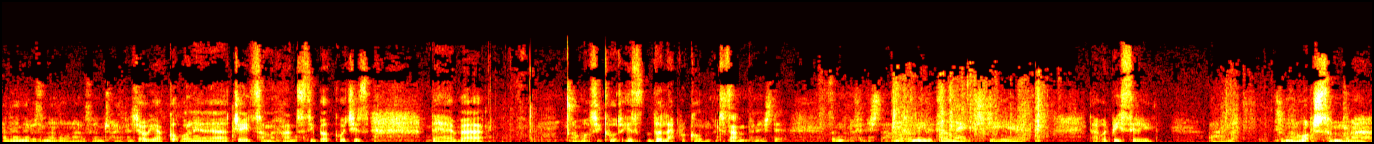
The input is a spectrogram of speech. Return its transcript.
And then there was another one I was going to try and finish. Oh yeah, I've got one in a Jade Summer Fantasy book, which is their, uh, oh, what's it called? Is The Leprechaun. I just haven't finished it. So I'm going to finish that. I'm going to leave it till next year. That would be silly. Um, so I'm going to watch some uh,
